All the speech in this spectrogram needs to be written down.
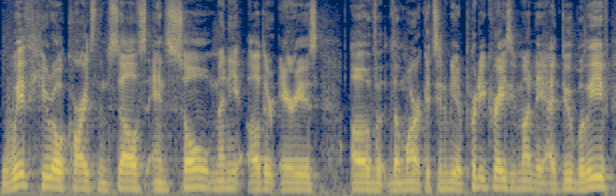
with hero cards themselves and so many other areas of the market. It's going to be a pretty crazy Monday, I do believe.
